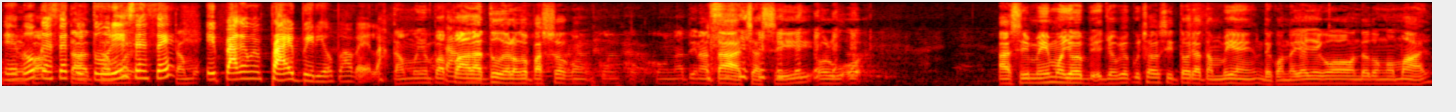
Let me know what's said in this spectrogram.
Edúquense, culturícense y páguenme Prime Video para verla. Está muy empapada tú de lo que pasó con, con, con, con Nati Natacha, sí. O- Así mismo, yo, yo había escuchado esa historia también, de cuando ella llegó donde Don Omar,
